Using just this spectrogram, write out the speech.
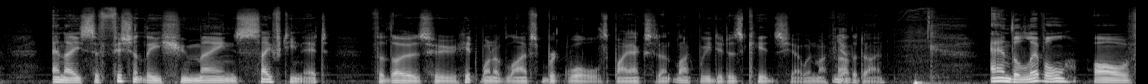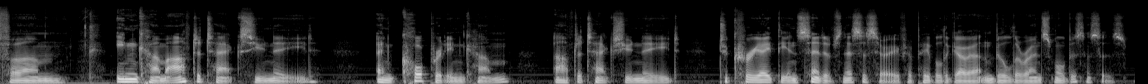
and a sufficiently humane safety net for those who hit one of life's brick walls by accident, like we did as kids, you know, when my father died. And the level of um, income after tax you need and corporate income after tax you need to create the incentives necessary for people to go out and build their own small businesses.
